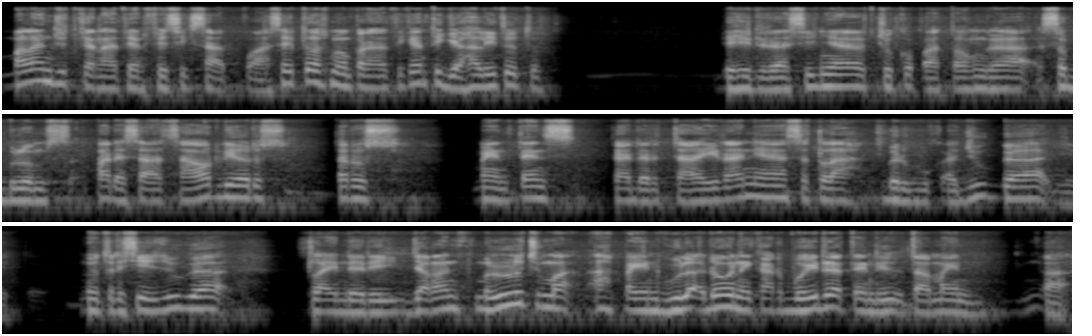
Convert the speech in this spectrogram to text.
melanjutkan latihan fisik saat puasa itu harus memperhatikan tiga hal itu tuh. Dehidrasinya cukup atau enggak sebelum pada saat sahur dia harus terus maintain kadar cairannya setelah berbuka juga gitu. Nutrisi juga selain dari jangan melulu cuma ah pengen gula doang nih karbohidrat yang diutamain. Enggak.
